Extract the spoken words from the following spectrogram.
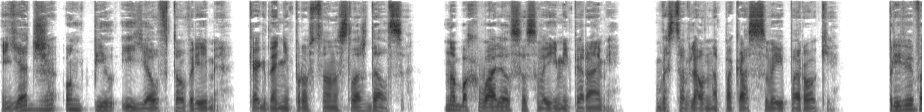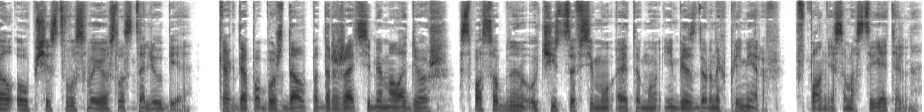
Яд же он пил и ел в то время, когда не просто наслаждался, но бахвалился своими перами, выставлял на показ свои пороки, прививал обществу свое сластолюбие, когда побуждал подражать себе молодежь, способную учиться всему этому и без дурных примеров, вполне самостоятельно.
